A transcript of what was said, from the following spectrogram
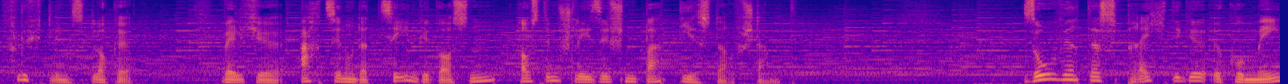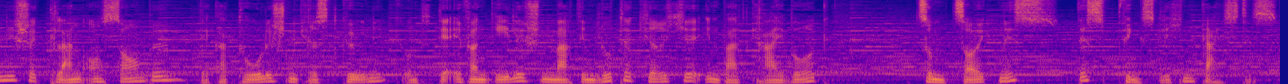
Flüchtlingsglocke, welche 1810 gegossen aus dem schlesischen Bad Diersdorf stammt. So wird das prächtige ökumenische Klangensemble der katholischen Christkönig und der evangelischen Martin-Luther-Kirche in Bad Kraiburg zum Zeugnis des pfingstlichen Geistes.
